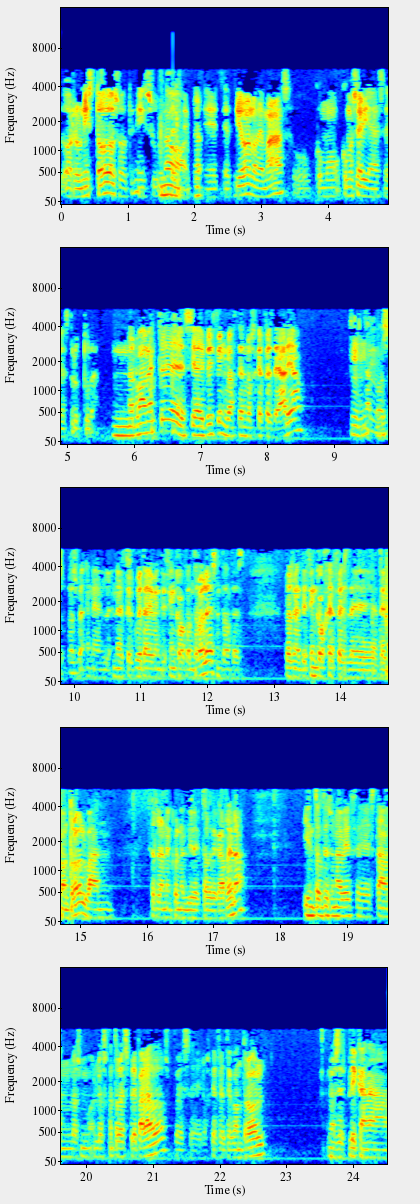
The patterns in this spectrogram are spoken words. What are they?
os reunís todos o tenéis un No, no. sección o demás o cómo, cómo sería esa estructura? Normalmente, si hay briefing, lo hacen los jefes de área. Ujú. Los- los- en, el, en el circuito hay 25 controles, entonces los 25 jefes de, control van, se reúnen con el director de carrera. Y entonces, una vez eh, están los, los controles preparados, pues eh, los jefes de control nos explican a-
